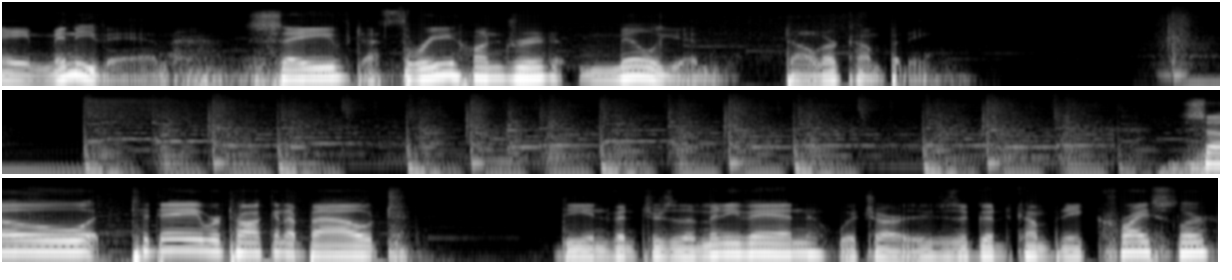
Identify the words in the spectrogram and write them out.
a minivan saved a 300 million dollar company. So today we're talking about the inventors of the minivan, which are is a good company, Chrysler,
